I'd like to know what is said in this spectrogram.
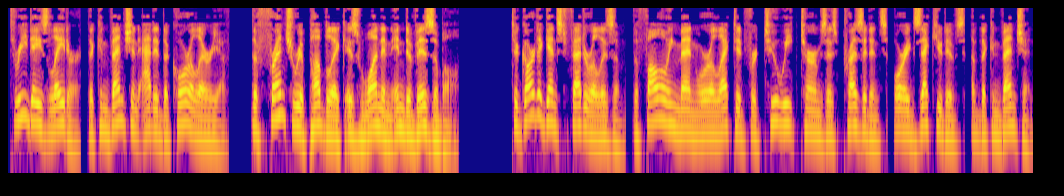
Three days later, the convention added the corollary of, "...the French Republic is one and indivisible." To guard against federalism, the following men were elected for two-week terms as presidents, or executives, of the convention.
